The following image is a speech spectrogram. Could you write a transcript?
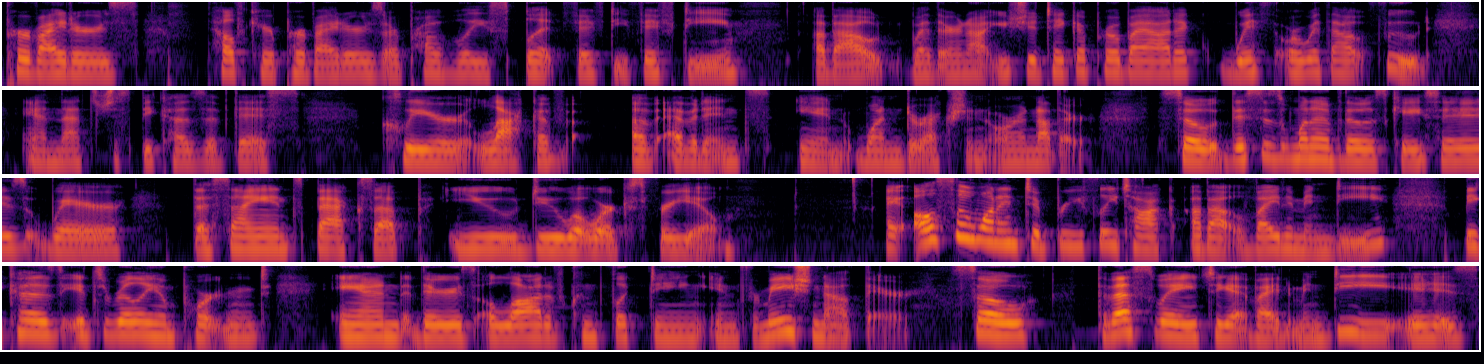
providers, healthcare providers are probably split 50 50 about whether or not you should take a probiotic with or without food. And that's just because of this clear lack of of evidence in one direction or another. So, this is one of those cases where the science backs up you do what works for you. I also wanted to briefly talk about vitamin D because it's really important and there's a lot of conflicting information out there. So, the best way to get vitamin D is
